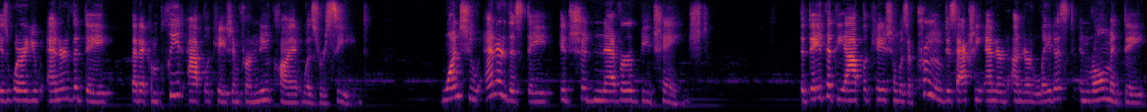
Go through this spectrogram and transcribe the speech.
is where you enter the date that a complete application for a new client was received. Once you enter this date, it should never be changed. The date that the application was approved is actually entered under latest enrollment date,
